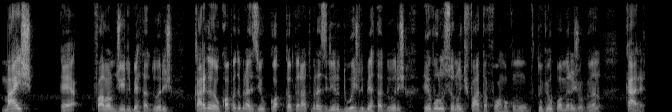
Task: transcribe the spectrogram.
Mas, é, falando de Libertadores, o cara ganhou Copa do Brasil, Campeonato Brasileiro, duas Libertadores, revolucionou de fato a forma como tu vê o Palmeiras jogando. Cara,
